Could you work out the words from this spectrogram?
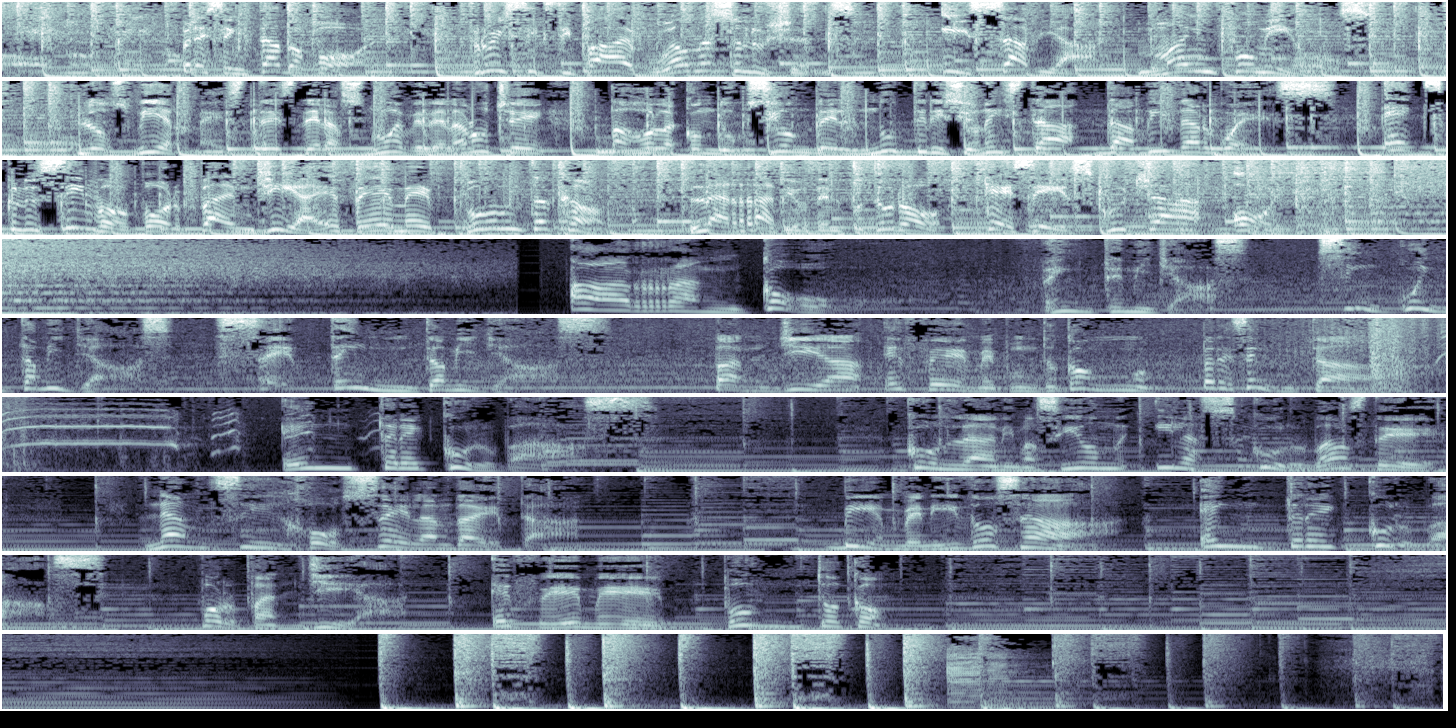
Presentado por 365 Wellness Solutions y Sabia Mindful Meals. Los viernes desde las 9 de la noche bajo la conducción del nutricionista David Argüez. Exclusivo por pangiafm.com. La radio del futuro que se escucha hoy. Arrancó. 20 millas, 50 millas, 70 millas. PangiaFM.com presenta Entre Curvas. Con la animación y las curvas de Nancy José Landaeta. Bienvenidos a Entre Curvas por PangiaFM.com.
